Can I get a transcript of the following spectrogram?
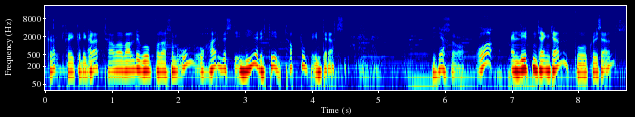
klakk. Klikkelig-klatt. Han var veldig god på det som ung, og har visst i nyere tid tatt opp interessen. Ja. Så, og en liten ting til på Chris Evans.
